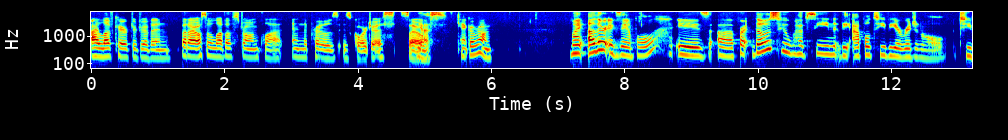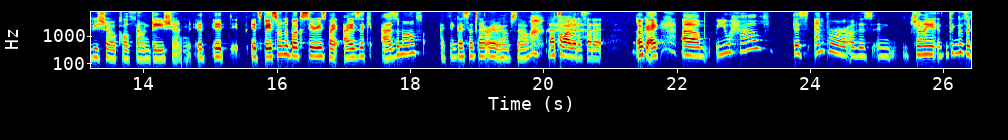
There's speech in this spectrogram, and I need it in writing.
I love character driven, but I also love a strong plot, and the prose is gorgeous. So yes, can't go wrong. My other example is uh, for those who have seen the Apple TV original TV show called Foundation. It, it it's based on the book series by Isaac Asimov. I think I said that right. I hope so. That's how I would have said it. okay. Um, you have this emperor of this giant. Think of the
